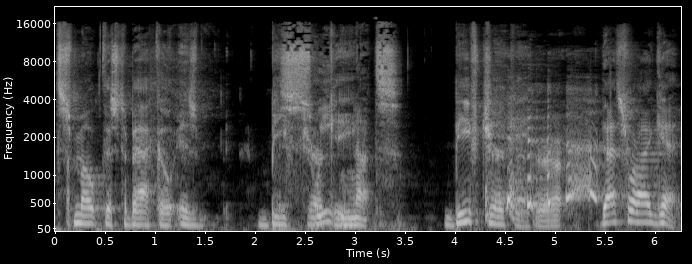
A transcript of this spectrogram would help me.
smoke this tobacco is beef Sweet jerky. nuts. Beef jerky. That's what I get.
